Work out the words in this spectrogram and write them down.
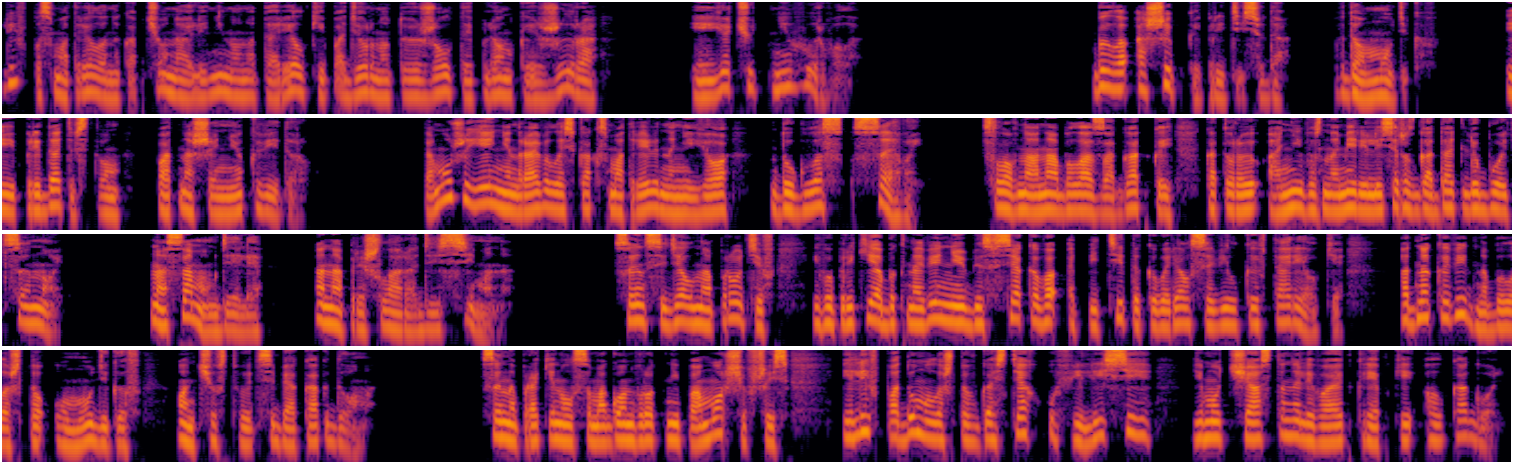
Лив посмотрела на копченую оленину на тарелке, подернутую желтой пленкой жира, и ее чуть не вырвало. Было ошибкой прийти сюда, в дом Мудиков, и предательством по отношению к Видеру. К тому же ей не нравилось, как смотрели на нее Дуглас с Эвой словно она была загадкой, которую они вознамерились разгадать любой ценой. На самом деле она пришла ради Симона. Сын сидел напротив и, вопреки обыкновению, без всякого аппетита ковырялся вилкой в тарелке. Однако видно было, что у Мудигов он чувствует себя как дома. Сын опрокинул самогон в рот, не поморщившись, и Лив подумала, что в гостях у Фелисии ему часто наливают крепкий алкоголь.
